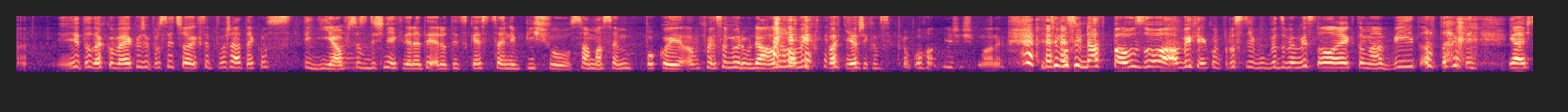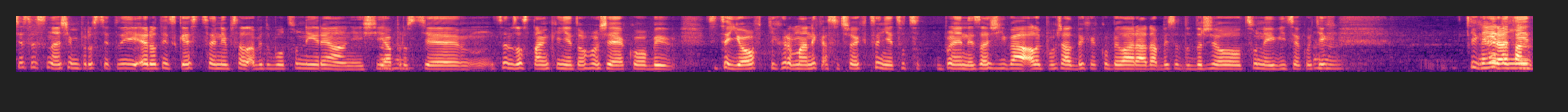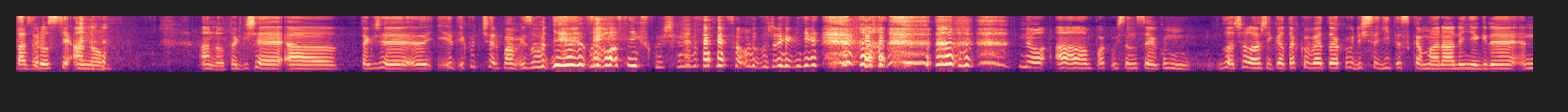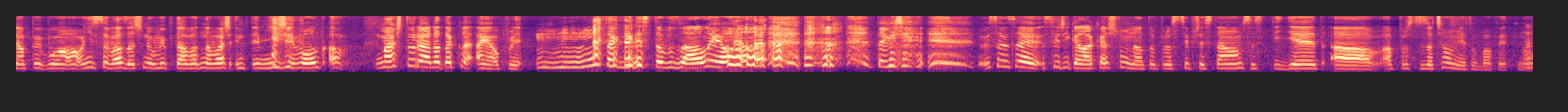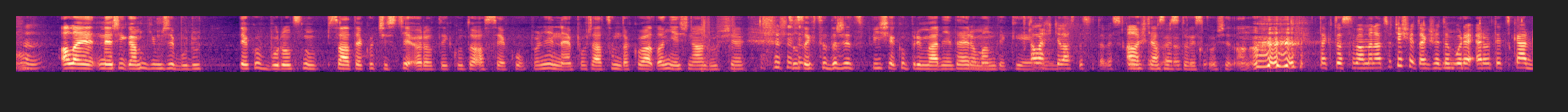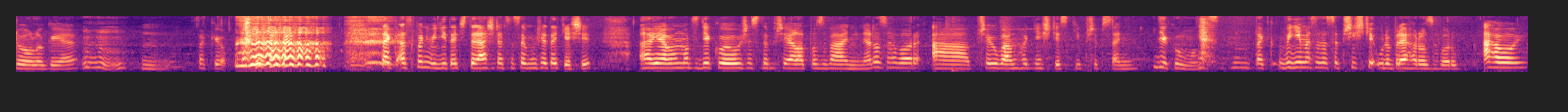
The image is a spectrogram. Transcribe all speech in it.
je to takové, jako, že prostě člověk se pořád jako stydí. Já občas, když některé ty erotické scény píšu, sama jsem v pokoji a úplně jsem rudá od hlavy k patě a říkám si, pro boha, ježišmarja, teď si musím dát pauzu, abych jako prostě vůbec vymyslela, jak to má být a tak. Teď já ještě se snažím prostě ty erotické scény psat, aby to bylo co nejreálnější. Já mhm. prostě jsem zastánkyně toho, že jako by, sice jo, v těch románech asi člověk chce něco, co úplně nezažívá, ale pořád bych jako byla ráda, aby se to drželo co nejvíc jako těch mm těch hranic prostě ano. Ano, takže, uh, takže uh, jako čerpám i z hodně z vlastních zkušeností samozřejmě. no a pak už jsem si jako začala říkat takové to, jako když sedíte s kamarády někde na pivu a oni se vás začnou vyptávat na váš intimní život a máš to ráda takhle? A já úplně, mm, tak kde jsi to vzal, jo? Takže jsem se si říkala, kašlu na to, prostě přestávám se stydět a, a prostě začalo mě to bavit, no. Uh-huh. Ale neříkám tím, že budu jako v budoucnu psát jako čistě erotiku, to asi jako úplně ne. Pořád jsem taková ta něžná duše, co se chce držet spíš jako primárně té romantiky. Ale chtěla jste si to vyzkoušet. Ale chtěla jsem si to vyzkoušet, ano. tak to se máme na co těšit, takže to bude erotická duologie. Mm-hmm. Hmm. Tak jo. tak aspoň vidíte, čtenáři, na co se můžete těšit. A já vám moc děkuji, že jste přijala pozvání na rozhovor a přeju vám hodně štěstí při psaní. Děkuji moc. tak uvidíme se zase příště u dobrého rozhovoru. Ahoj!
